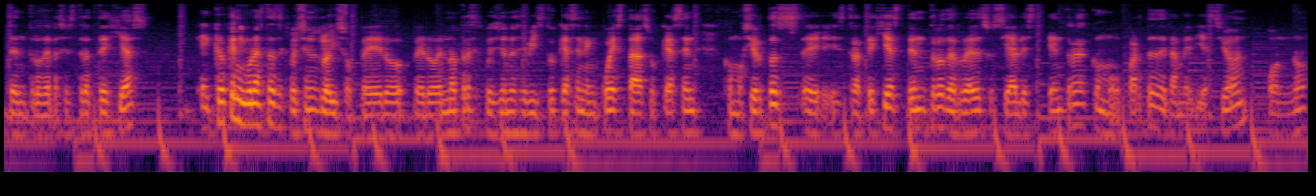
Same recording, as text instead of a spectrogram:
dentro de las estrategias eh, creo que ninguna de estas exposiciones lo hizo, pero, pero en otras exposiciones he visto que hacen encuestas o que hacen como ciertas eh, estrategias dentro de redes sociales. ¿Entra como parte de la mediación o no?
